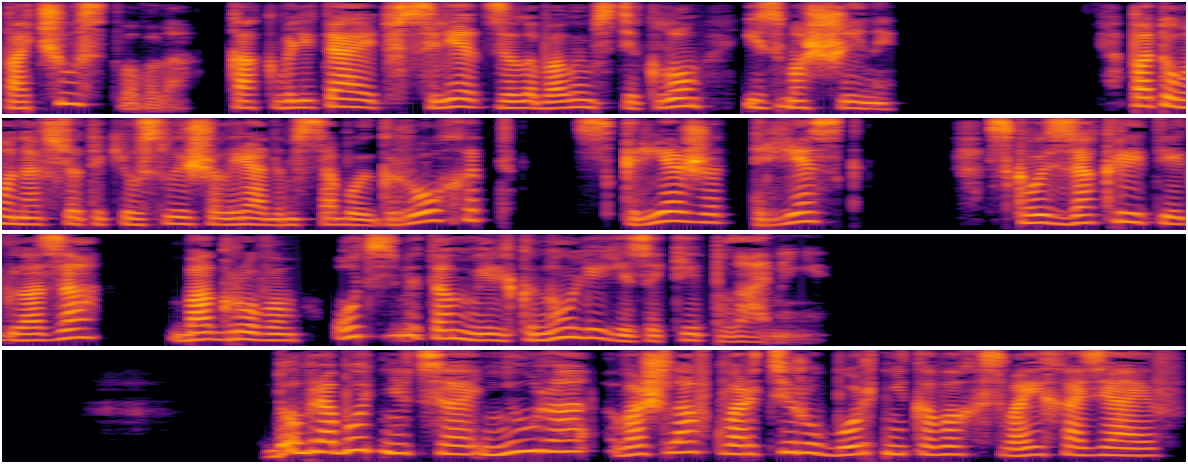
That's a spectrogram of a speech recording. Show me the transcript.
Почувствовала, как вылетает вслед за лобовым стеклом из машины. Потом она все-таки услышала рядом с собой грохот, скрежет, треск. Сквозь закрытые глаза багровым отцветом мелькнули языки пламени. Домработница Нюра вошла в квартиру Бортниковых своих хозяев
